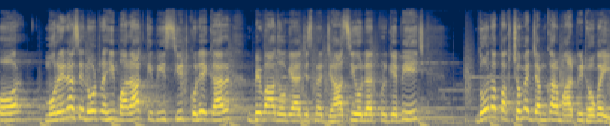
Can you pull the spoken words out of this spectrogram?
और मुरैना से लौट रही बारात के बीच सीट को लेकर विवाद हो गया, जिसमें झांसी और ललितपुर के बीच दोनों पक्षों में जमकर मारपीट हो गई।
